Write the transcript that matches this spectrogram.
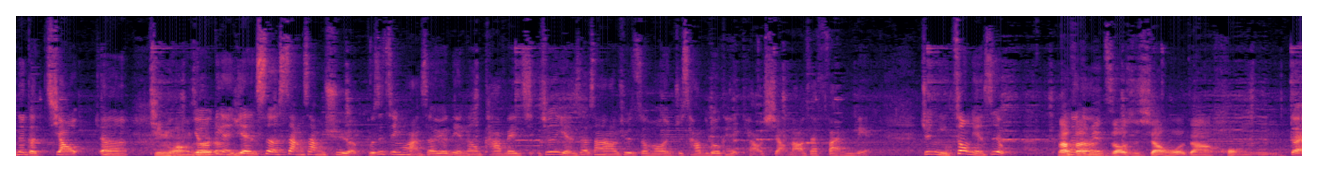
那个焦呃金黄色有点颜色上上去了，不是金黄色，有点那种咖啡，就是颜色上上去之后，你就差不多可以调小，然后再翻面。就你重点是然后翻面之后是小火这样烘是是对，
